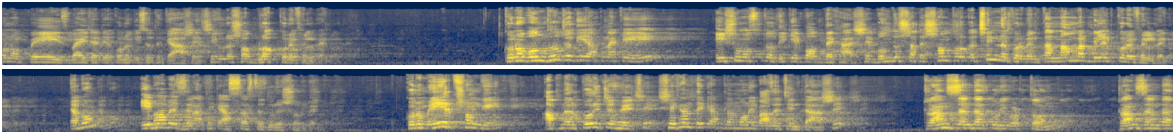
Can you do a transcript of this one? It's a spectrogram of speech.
কোনো পেজ বা এই জাতীয় কোনো কিছু থেকে আসে, সেগুলো সব ব্লক করে ফেলবেন। কোনো বন্ধু যদি আপনাকে এই সমস্ত দিকে পথ দেখায়, সে বন্ধুর সাথে সম্পর্ক ছিন্ন করবেন, তার নাম্বার ডিলিট করে ফেলবেন এবং এভাবে জেনা থেকে আস্তে আস্তে দূরে সরবেন। কোনো মেয়ের সঙ্গে আপনার পরিচয় হয়েছে, সেখান থেকে আপনার মনে বাজে চিন্তা আসে ট্রান্সজেন্ডার পরিবর্তন ট্রান্সজেন্ডার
